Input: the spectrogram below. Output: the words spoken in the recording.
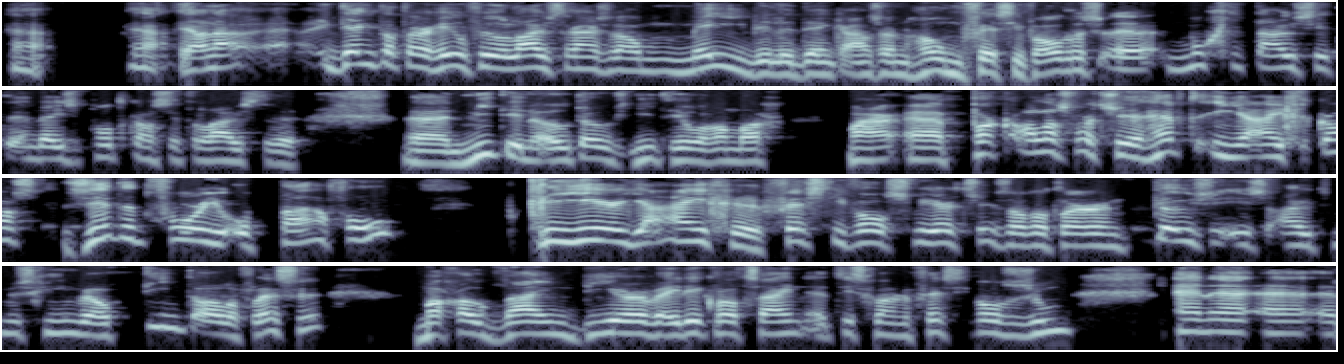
Ja. Ja, ja, nou, ik denk dat er heel veel luisteraars wel mee willen denken aan zo'n home festival. Dus uh, mocht je thuis zitten en deze podcast zitten luisteren, uh, niet in de auto, is niet heel handig. Maar pak alles wat je hebt in je eigen kast, zet het voor je op tafel. Creëer je eigen festivalsfeertje, zodat er een keuze is uit misschien wel tientallen flessen. Mag ook wijn, bier, weet ik wat zijn. Het is gewoon een festivalseizoen. En uh,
